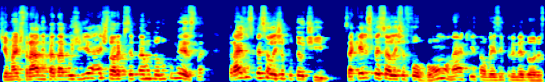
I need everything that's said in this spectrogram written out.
tinha mestrado em pedagogia, a história que você perguntou no começo, né? Traz um especialista para o teu time. Se aquele especialista for bom, né? Aqui talvez empreendedores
